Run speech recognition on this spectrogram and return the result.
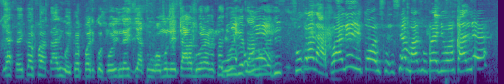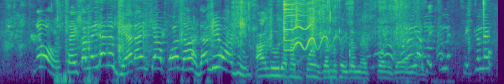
લે સાયકલ પર તારી હોય પર પડી કોઈ ચોરી નહીં ગયા. તું અમને તારા ડોળા નતો જોઈ ગયો તારા ડોળાથી છોકરા નાખવા લે તો છે મારા છોકરા જેવો ચાલે જો સાયકલ લઈ જા ને ઘેર આવીને ત્યાં પો દસ હજાર લ્યો આજુ. આજુ લો લે ગમે સાયકલ ના પોઈ જાય સાયકલ લે લે લે લે લે લા- લા- લા, ને બધા કાકા ઈ તો હું આવતો તો સાયકલ લ- પણ સાયકલ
